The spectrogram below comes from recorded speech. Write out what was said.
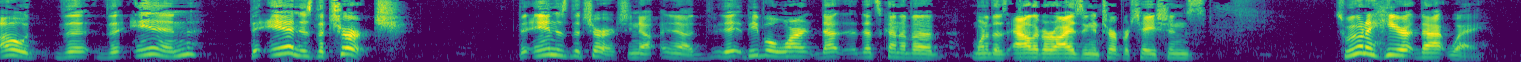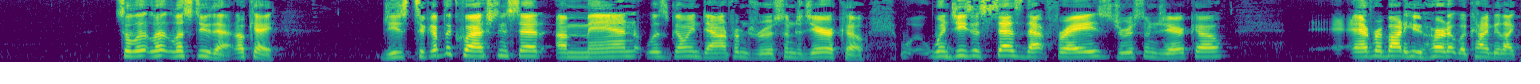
oh, the, the inn, the inn is the church. The inn is the church. You know, you know people weren't, that, that's kind of a, one of those allegorizing interpretations. So we want to hear it that way. So let, let, let's do that. Okay. Jesus took up the question and said, A man was going down from Jerusalem to Jericho. When Jesus says that phrase, Jerusalem to Jericho, everybody who heard it would kind of be like,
